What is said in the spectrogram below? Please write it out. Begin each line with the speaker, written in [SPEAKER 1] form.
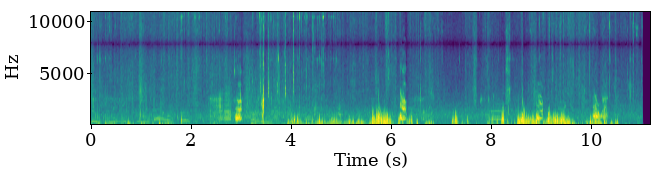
[SPEAKER 1] So when they make Senior Barrel bourbon,
[SPEAKER 2] Uh-huh.
[SPEAKER 1] bourbon like, uh, uh,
